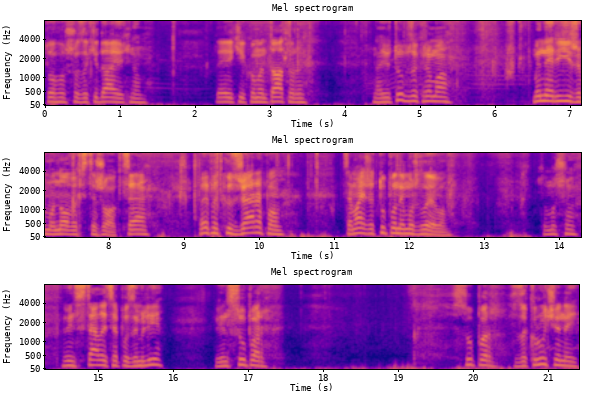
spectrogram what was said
того, що закидають нам деякі коментатори на YouTube, зокрема, ми не ріжемо нових стежок. Це в випадку з жерепом це майже тупо неможливо. Тому що він стелиться по землі, він супер супер закручений.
